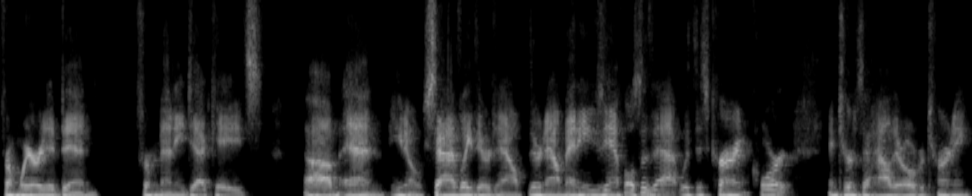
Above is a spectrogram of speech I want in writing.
from where it had been for many decades. Um, and you know, sadly, there now there are now many examples of that with this current court in terms of how they're overturning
